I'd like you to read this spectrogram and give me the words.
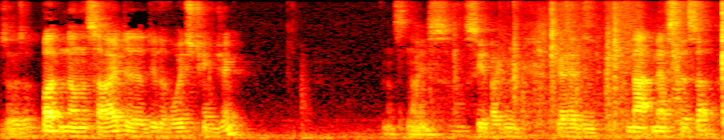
So there's a button on the side to do the voice changing. That's nice. Let's see if I can go ahead and not mess this up.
